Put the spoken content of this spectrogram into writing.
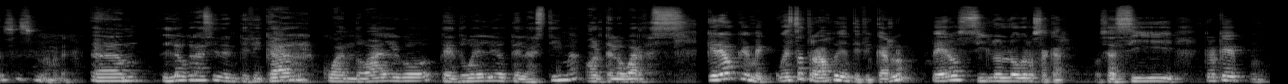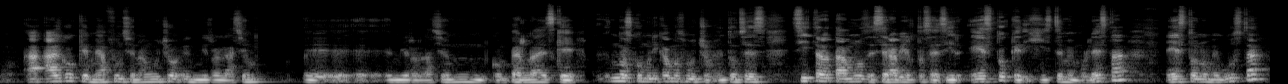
esa es una manera. Um, ¿Logras identificar cuando algo te duele o te lastima o te lo guardas? Creo que me cuesta trabajo identificarlo, pero sí lo logro sacar. O sea, sí, creo que algo que me ha funcionado mucho en mi relación, eh, eh, en mi relación con Perla es que nos comunicamos mucho. Entonces, sí tratamos de ser abiertos a decir, esto que dijiste me molesta, esto no me gusta,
